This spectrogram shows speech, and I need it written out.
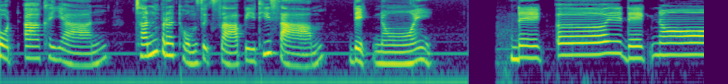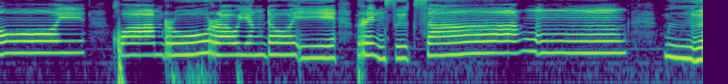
บทอาขยาน ชั้นประถมศึกษาปีที่สามเด็กน้อย เด็กเอ๋ยเด็กน้อย ความรู้เรายังด้อย เร่งศึกษา เมื่อ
